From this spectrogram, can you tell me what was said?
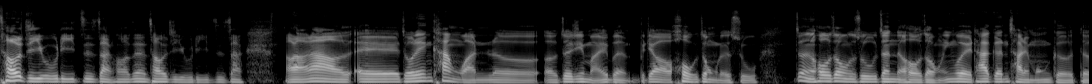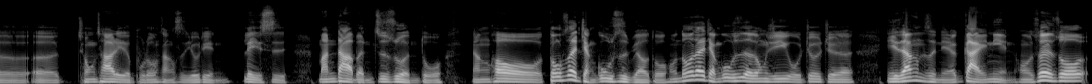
超级无敌智障，哦，真的超级无敌智障。”好了，那诶，昨天看完了，呃，最近买一本比较厚重的书。这本厚重的书真的厚重，因为它跟查理蒙格的呃《穷查理的普通常识》有点类似，蛮大本，字数很多，然后都是在讲故事比较多，很多在讲故事的东西，我就觉得你这样子你的概念哦，虽然说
